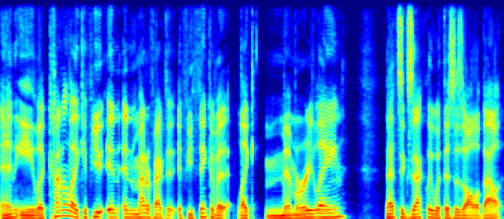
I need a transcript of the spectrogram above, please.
N E. Like, kind of like if you, in, in matter of fact, if you think of it like memory lane, that's exactly what this is all about.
